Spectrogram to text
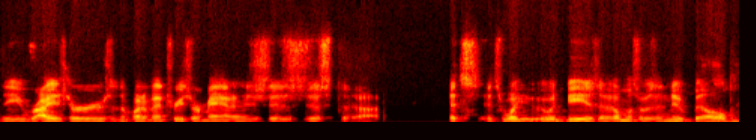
the risers and the point of entries are managed is just uh, it's it's what it would be is it almost was a new build,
